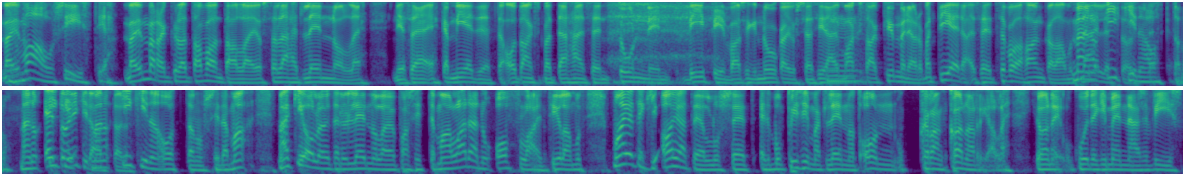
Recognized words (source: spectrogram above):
mä ymm- Vau, siistiä. Mä ymmärrän kyllä tavan taalla, jos sä lähdet lennolle, niin sä ehkä mietit, että otanko mä tähän sen tunnin wifiin, varsinkin Nuukajussia, siinä mm. maksaa 10 euroa. Mä tiedän, se, että se voi olla hankalaa, mutta Mä en ole näille se ikinä olisi- ottanut. Mä en ole, Et ikinä, ole ikinä mä en ottanut? ole ikinä ottanut sitä. Mä, mäkin olen löytänyt lennolla jopa sitten. Mä oon ladannut offline-tila, mutta mä oon jotenkin ajatellut se, että, että mun pisimmät lennot on Gran Canarialle, jonne kuitenkin mennään se viisi,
